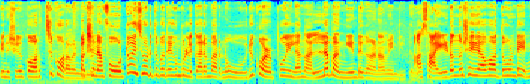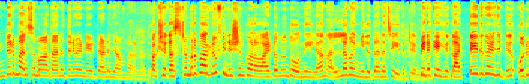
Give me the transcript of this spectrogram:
ഫിനിഷിങ് കുറച്ച് കുറവുണ്ട്. പക്ഷെ ഞാൻ ഫോട്ടോ അയച്ചു കൊടുത്തപ്പോഴത്തേക്കും പുള്ളിക്കാരൻ പറഞ്ഞു ഒരു കുഴപ്പമില്ല നല്ല ഭംഗിയുണ്ട് കാണാൻ വേണ്ടിയിട്ട്. ആ സൈഡ് ഒന്നും ശരിയാവാത്തതുകൊണ്ട് എന്റെ ഒരു മനസ്സമാധാനത്തിന് വേണ്ടിയിട്ടാണ് ഞാൻ പറഞ്ഞത്. പക്ഷെ കസ്റ്റമർ പറഞ്ഞു ഫിനിഷിങ് കുറവായിട്ടൊന്നും തോന്നിയില്ല നല്ല ഭംഗിയിൽ തന്നെ ചെയ്തിട്ടുണ്ട്. പിന്നെ കേക്ക് കട്ട് ചെയ്ത് കഴിഞ്ഞിട്ട് ഒരു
